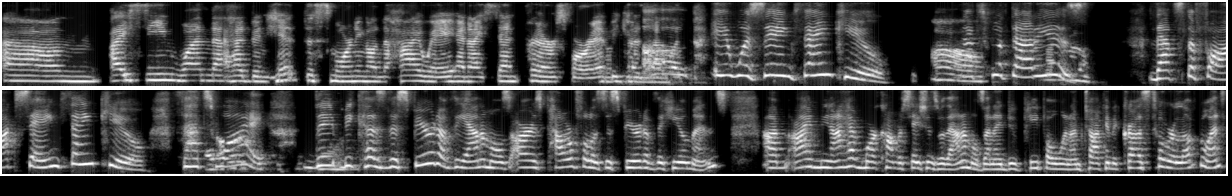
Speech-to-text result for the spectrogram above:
Um, I seen one that had been hit this morning on the highway, and I sent prayers for it because oh, was, it was saying thank you. Oh, that's what that is. That's the fox saying thank you. That's oh. why, the, because the spirit of the animals are as powerful as the spirit of the humans. Um, I mean, I have more conversations with animals than I do people when I'm talking to crossed over loved ones.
